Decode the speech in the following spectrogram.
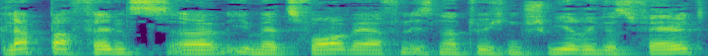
Gladbach-Fans äh, ihm jetzt vorwerfen, ist natürlich ein schwieriges Feld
